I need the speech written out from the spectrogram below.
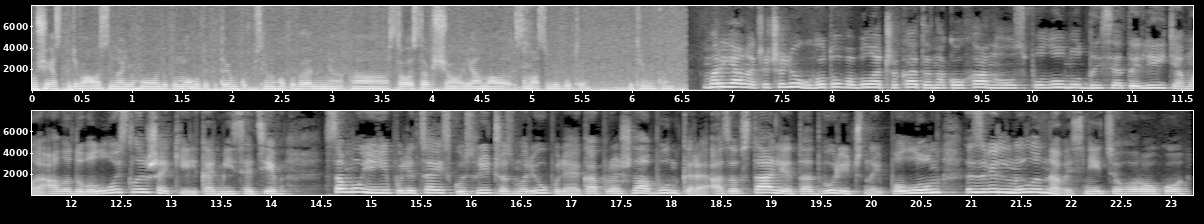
Тому що я сподівалася на його допомогу та підтримку після мого повернення. А сталося так, що я мала сама собі бути підтримкою. Мар'яна Чечелюк готова була чекати на коханого з полону десятиліттями, але довелось лише кілька місяців. Саму її поліцейську слідчу з Маріуполя, яка пройшла бункери Азовсталі та дворічний полон, звільнили навесні цього року.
